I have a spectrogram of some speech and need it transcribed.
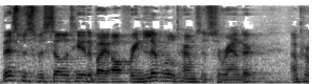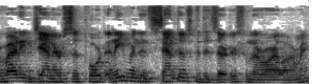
This was facilitated by offering liberal terms of surrender and providing generous support and even incentives to deserters from the Royal Army,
